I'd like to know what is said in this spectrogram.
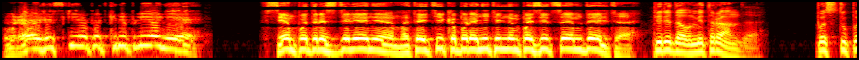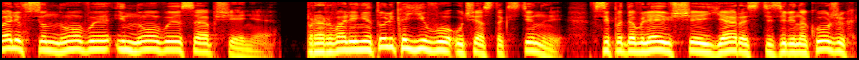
Вражеские подкрепления. Всем подразделениям отойти к оборонительным позициям Дельта. Передал Митранда. Поступали все новые и новые сообщения. Прорвали не только его участок стены. Всеподавляющая ярость зеленокожих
